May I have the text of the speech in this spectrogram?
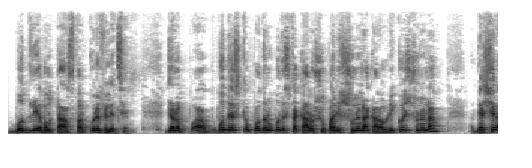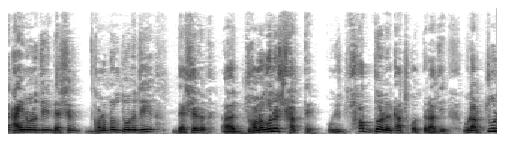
বদলি এবং ট্রান্সফার করে ফেলেছে। যেন উপদেষ্টা, প্রধান উপদেষ্টা কারও সুপারিশ শুনে না, কারও রিকোয়েস্ট শুনে না। দেশের আইন অনুযায়ী, দেশের গণতন্ত্র অনুযায়ী, দেশের জনগণের স্বার্থে উনি সব ধরনের কাজ করতে রাজি। ওনার চুল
